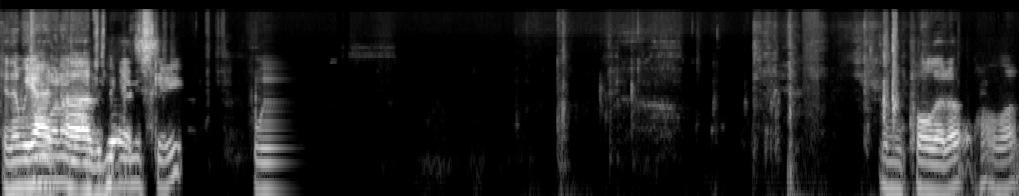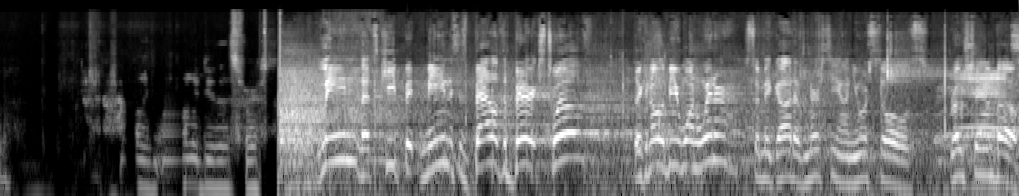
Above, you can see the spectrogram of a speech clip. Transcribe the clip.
And then we Do had uh, the game skate? we- Let me pull that up. Hold on. Let me, let me do this first. Lean, let's keep it mean. This is Battle of the Berrics 12. There can only be one winner, so may God have mercy on your souls. Rochambeau.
